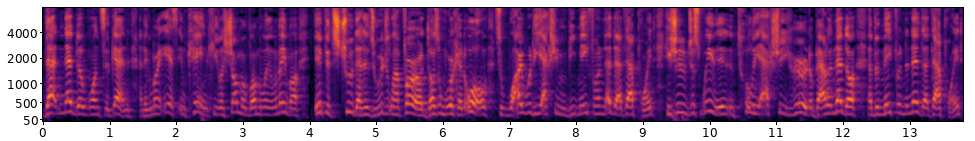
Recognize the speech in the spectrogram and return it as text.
that neder once again. And the Gemara asks, if it's true that his original hafara doesn't work at all, so why would he actually be made for a neder at that point? He should have just waited until he actually heard about a neder and been made for the neder at that point.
